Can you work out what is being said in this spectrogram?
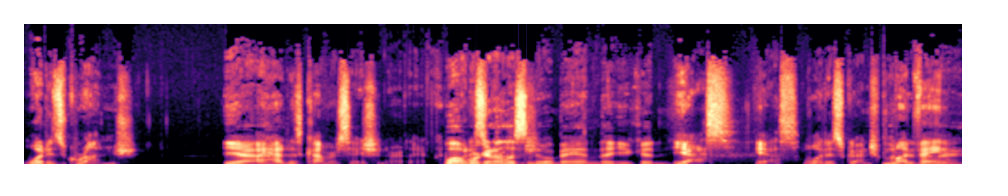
what is grunge? Yeah. I had this conversation earlier. Like, well, what we're is gonna grunge? listen to a band that you could. Yes, yes. What is grunge? Mudvayne.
